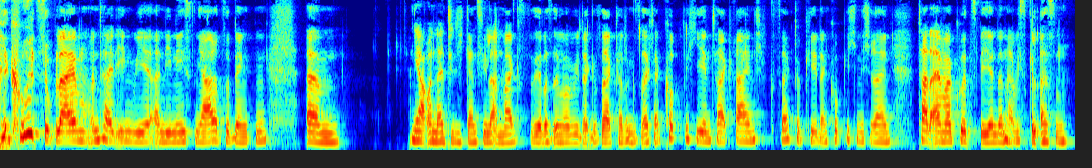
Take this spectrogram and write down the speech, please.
cool zu bleiben und halt irgendwie an die nächsten Jahre zu denken. Ähm, ja, und natürlich ganz viel an Max, der das immer wieder gesagt hat und gesagt hat, guck nicht jeden Tag rein. Ich habe gesagt, okay, dann gucke ich nicht rein. Tat einmal kurz weh und dann habe ich es gelassen.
